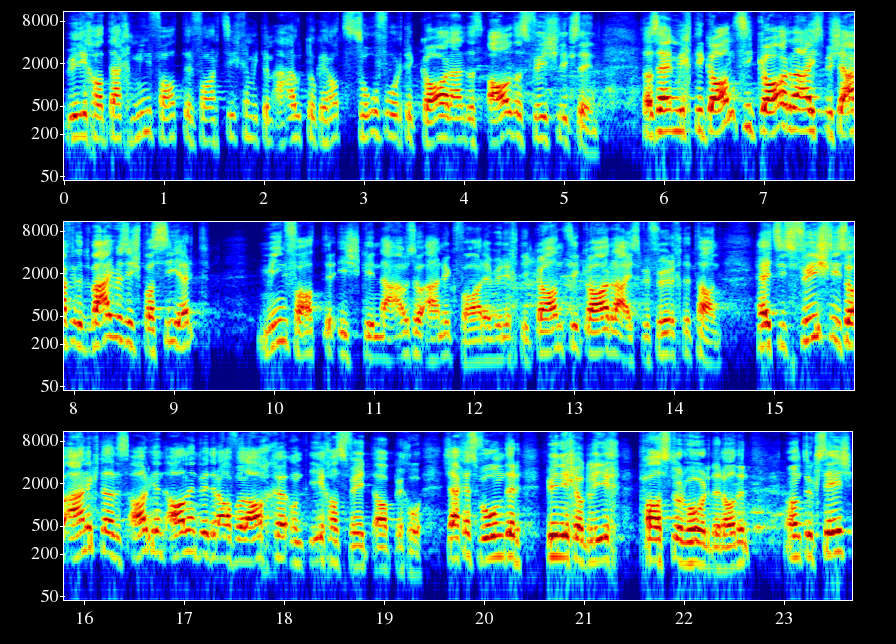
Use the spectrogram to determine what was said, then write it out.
Weil ich hatte gedacht, mein Vater fährt sicher mit dem Auto gerade so vor den Gar dass all das Fischchen sind. Das hat mich die ganze Garreise beschäftigt. Und weißt du, was ist passiert? Mein Vater ist genauso gefahren, wie ich die ganze Garreise befürchtet habe. Hat sein Fischli so angestellt, dass alle, alle wieder anfangen lachen und ich habe das Fett abbekommen. Das ist ein Wunder, bin ich ja gleich Pastor geworden, oder? Und du siehst,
